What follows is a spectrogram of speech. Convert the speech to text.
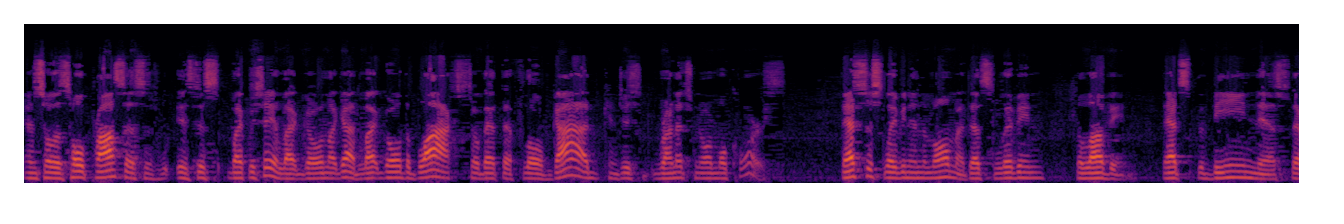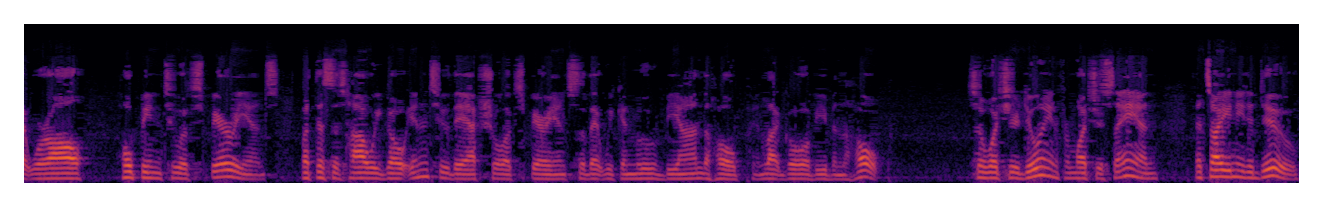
And so this whole process is, is just, like we say, let go and let God. Let go of the blocks so that the flow of God can just run its normal course. That's just living in the moment. That's living the loving. That's the beingness that we're all hoping to experience But this is how we go into the actual experience so that we can move beyond the hope and let go of even the hope. So what you're doing from what you're saying, that's all you need to do.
